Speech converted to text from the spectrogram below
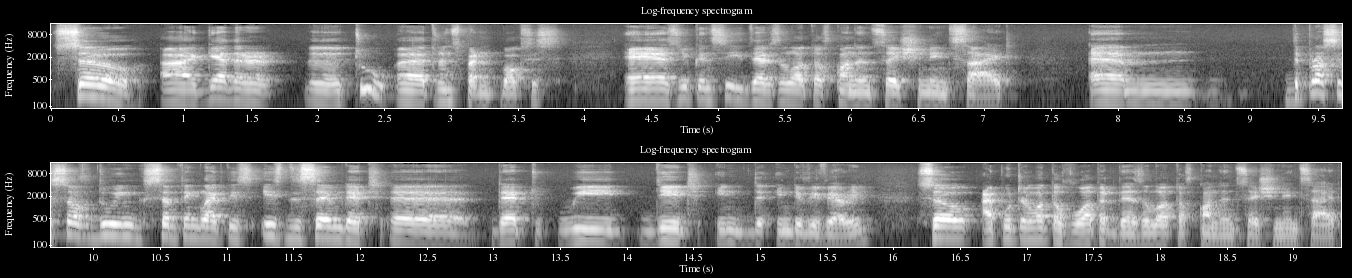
So I gathered uh, two transparent boxes. As you can see there's a lot of condensation inside. Um, the process of doing something like this is the same that uh, that we did in the in the vivarium. So I put a lot of water, there's a lot of condensation inside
